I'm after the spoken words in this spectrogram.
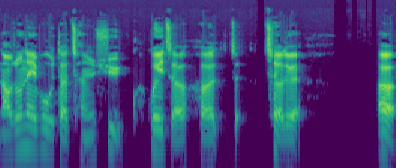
脑中内部的程序规则和策策略。二，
